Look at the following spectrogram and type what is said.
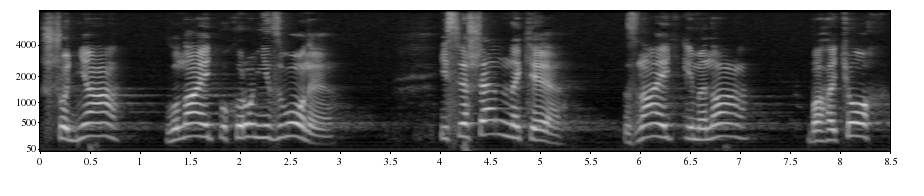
щодня лунають похоронні дзвони, і священники знають імена багатьох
